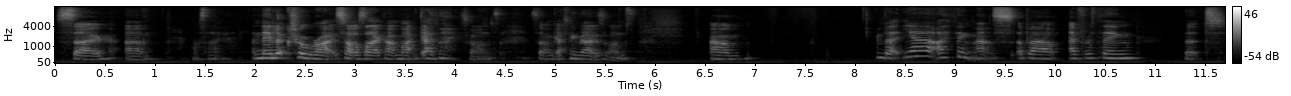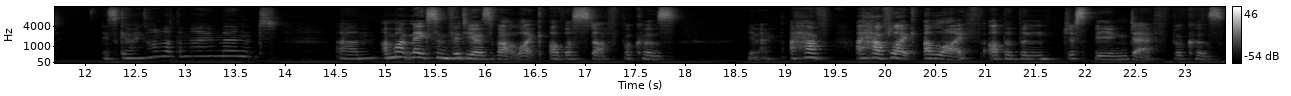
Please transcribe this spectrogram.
So um, I was like, and they looked all right. So I was like, I might get those ones. So I'm getting those ones. Um, but yeah, I think that's about everything that is going on at the moment. Um, I might make some videos about like other stuff because, you know, I have I have like a life other than just being deaf because,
